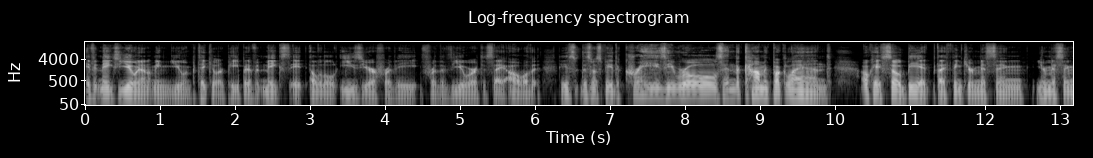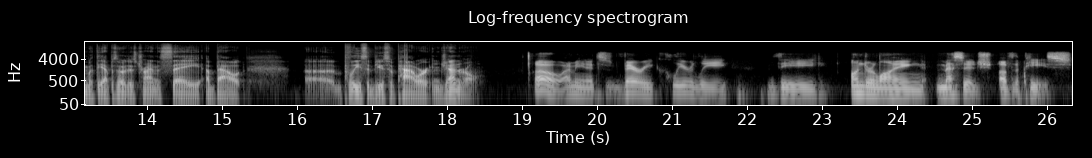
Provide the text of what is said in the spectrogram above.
if it makes you, and I don't mean you in particular, Pete, but if it makes it a little easier for the for the viewer to say, oh well, the, these this must be the crazy rules in the comic book land. Okay, so be it. But I think you're missing you're missing what the episode is trying to say about uh, police abuse of power in general. Oh, I mean, it's very clearly the underlying message of the piece,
